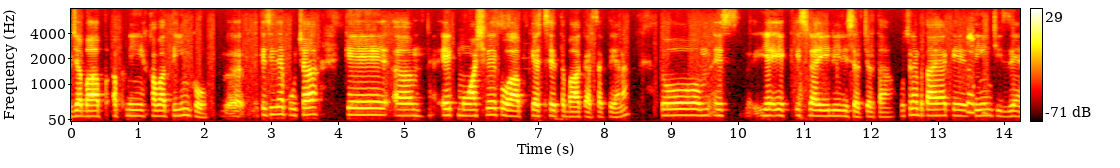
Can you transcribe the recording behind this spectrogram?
जब आप अपनी खातन को किसी ने पूछा कि एक मुआशरे को आप कैसे तबाह कर सकते हैं ना तो इस ये एक इसराइली रिसर्चर था। उसने बताया कि हम्म। तीन चीज़ें हैं।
